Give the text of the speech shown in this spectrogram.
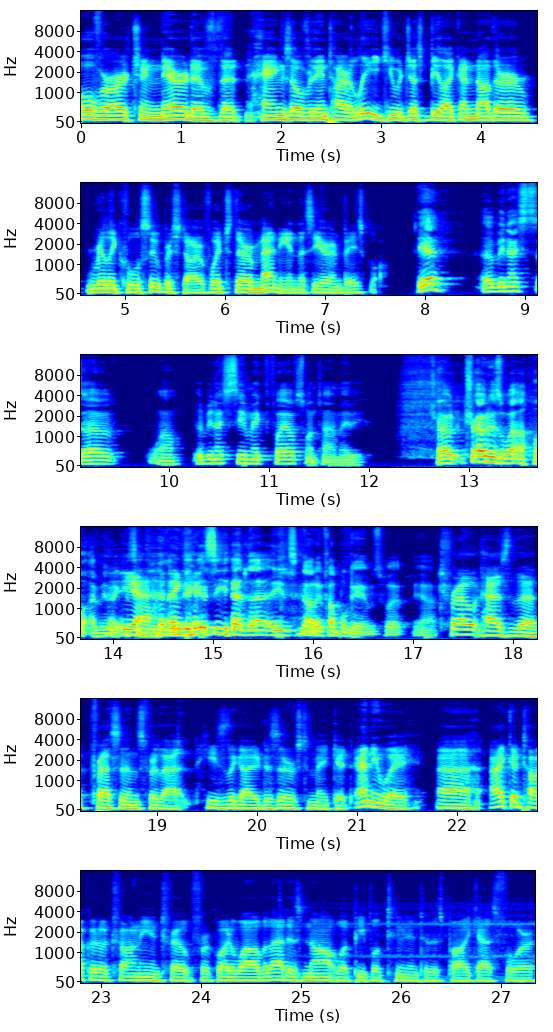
overarching narrative that hangs over the entire league. He would just be like another really cool superstar, of which there are many in this era in baseball. Yeah, it'd be nice. Uh, well, it'd be nice to see him make the playoffs one time, maybe. Trout, Trout as well. I mean, I yeah, I think I he had that. He's got a couple games, but yeah, Trout has the precedence for that. He's the guy who deserves to make it. Anyway, uh, I could talk about Ohtani and Trout for quite a while, but that is not what people tune into this podcast for.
